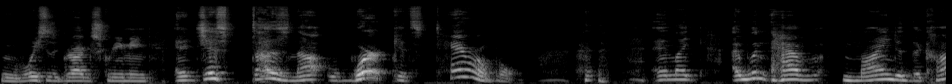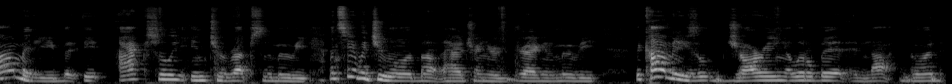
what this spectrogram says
who voices Grug screaming, and it just does not work. It's terrible. and like I wouldn't have minded the comedy, but it actually interrupts the movie. And say what you will about How to Train Your Dragon movie. The comedy is jarring a little bit and not good,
